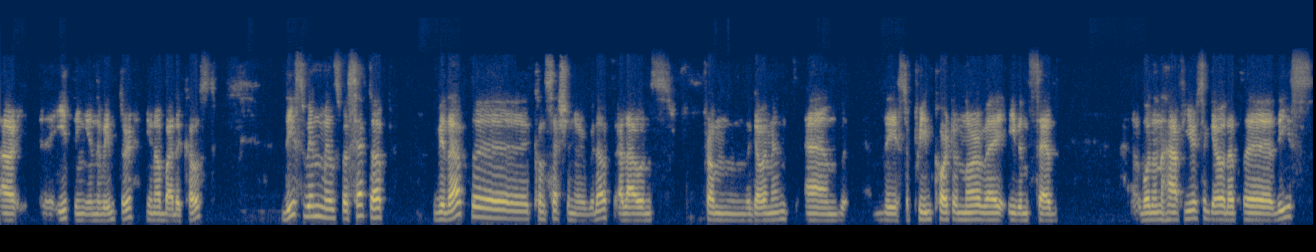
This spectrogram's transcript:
are uh, eating in the winter, you know, by the coast, these windmills were set up without the concession or without allowance from the government and the Supreme Court of Norway even said one and a half years ago that uh, these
